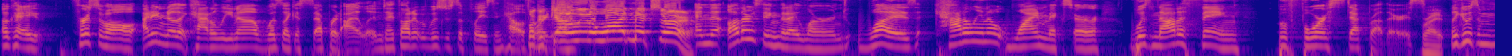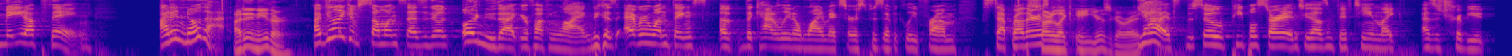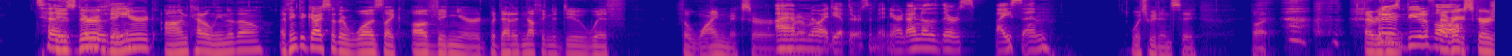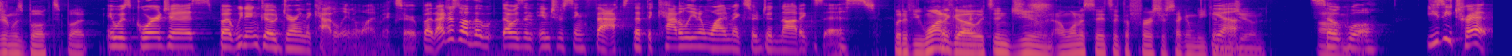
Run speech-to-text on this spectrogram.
okay. First of all, I didn't know that Catalina was like a separate island. I thought it was just a place in California. fucking Catalina wine mixer. And the other thing that I learned was Catalina wine mixer was not a thing before Step Brothers. Right. Like it was a made up thing. I didn't know that. I didn't either. I feel like if someone says it, they're like, oh, I knew that, you're fucking lying. Because everyone thinks of the Catalina wine mixer specifically from Step Brothers. Started like eight years ago, right? yeah, it's so people started in 2015, like as a tribute to. Is there the a vineyard on Catalina though? I think the guy said there was like a vineyard, but that had nothing to do with the wine mixer. or I have whatever, no idea if there's a vineyard. I know that there's bison. which we didn't see. But But everything it was beautiful. Every excursion was booked, but It was gorgeous, but we didn't go during the Catalina wine mixer. But I just thought that that was an interesting fact that the Catalina wine mixer did not exist. but if you want to go, it's in June. I want to say it's like the first or second weekend Yeah. in June. So Um, cool. Easy trip.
